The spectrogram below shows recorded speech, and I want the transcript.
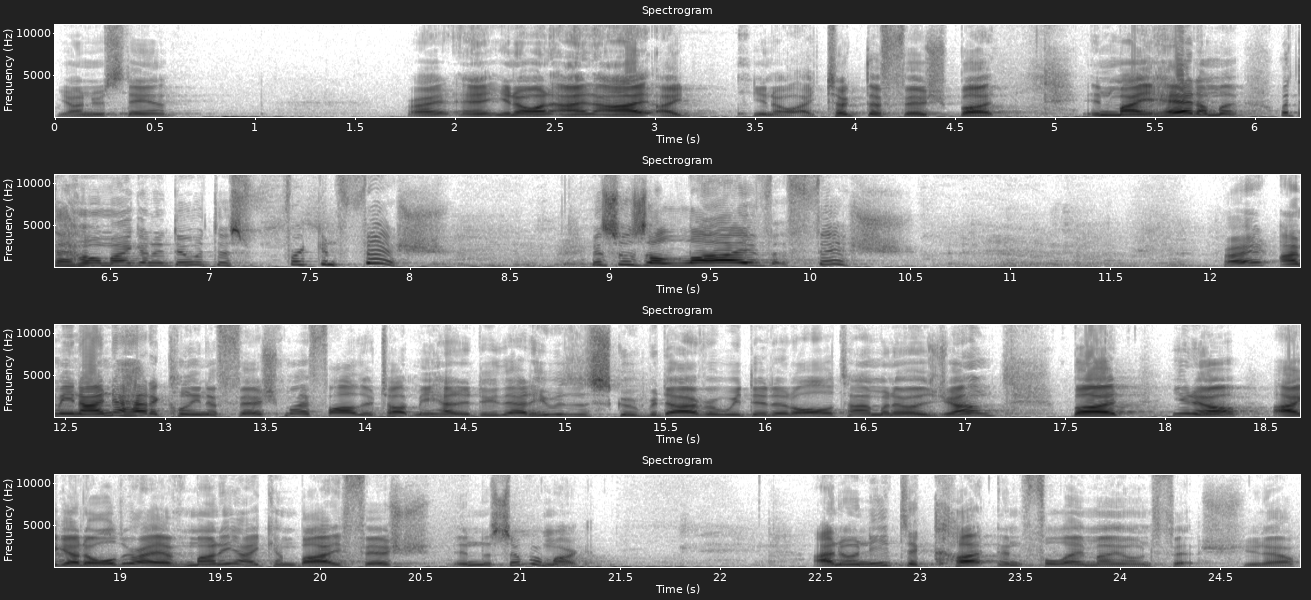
You understand? Right? And you know, and, I, I, you know, I took the fish, but in my head, I'm like, what the hell am I going to do with this freaking fish? This was a live fish right? I mean, I know how to clean a fish. My father taught me how to do that. He was a scuba diver. We did it all the time when I was young. But, you know, I got older, I have money, I can buy fish in the supermarket. I don't need to cut and fillet my own fish, you know?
